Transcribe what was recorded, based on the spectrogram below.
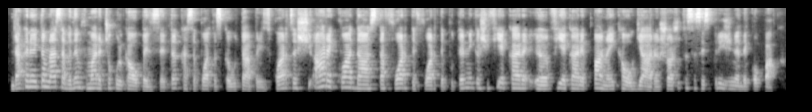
dacă ne uităm la asta, vedem cum are ciocul ca o pensetă ca să poată scăuta prin scoarță și are coada asta foarte, foarte puternică și fiecare, uh, fiecare pană e ca o gheară și o ajută să se sprijine de copac.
